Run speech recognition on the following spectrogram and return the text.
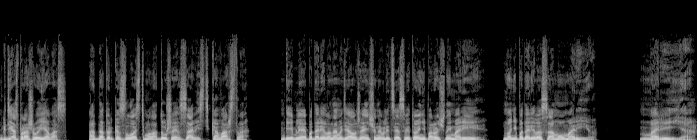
Где, спрашиваю я вас? Одна только злость, малодушие, зависть, коварство. Библия подарила нам идеал женщины в лице святой непорочной Марии, но не подарила саму Марию. «Мария»,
